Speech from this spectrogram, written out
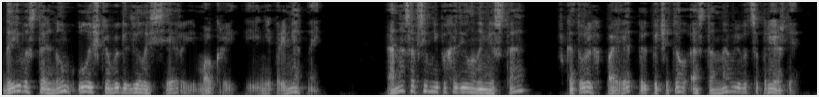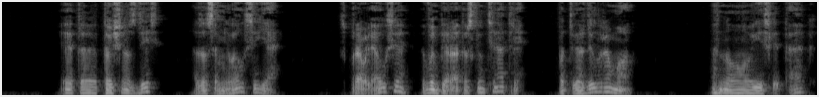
Да и в остальном улочка выглядела серой, мокрой и неприметной. Она совсем не походила на места, в которых поэт предпочитал останавливаться прежде. «Это точно здесь?» – засомневался я. «Справлялся в императорском театре», – подтвердил Рамон. «Ну, если так...»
